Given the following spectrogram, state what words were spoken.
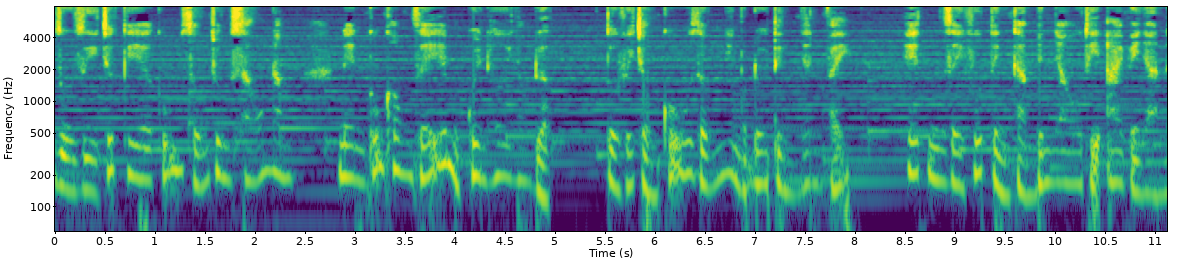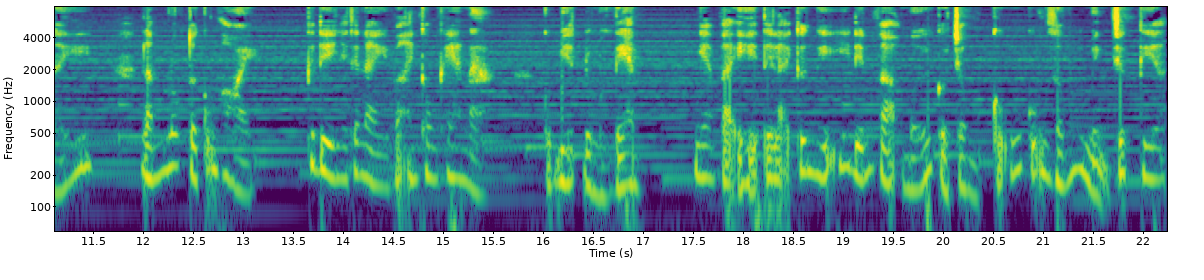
Dù gì trước kia cũng sống chung 6 năm nên cũng không dễ mà quên hơi nhau được. Tôi với chồng cũ giống như một đôi tình nhân vậy. Hết giây phút tình cảm bên nhau thì ai về nhà nấy. Lắm lúc tôi cũng hỏi, Cứ đi như thế này vợ anh không khen à? Có biết đồ mừng đen Nghe vậy tôi lại cứ nghĩ đến vợ mới của chồng cũ cũng giống như mình trước kia.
